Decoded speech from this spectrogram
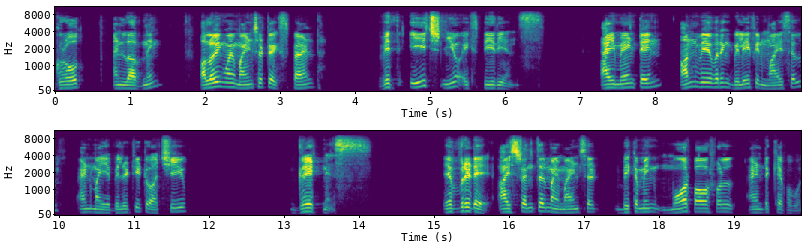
growth and learning allowing my mindset to expand with each new experience. I maintain unwavering belief in myself and my ability to achieve greatness. Every day, I strengthen my mindset, becoming more powerful and capable.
